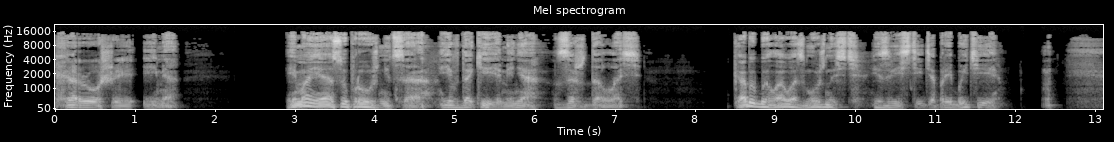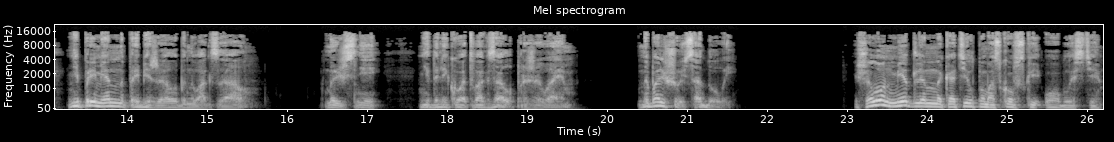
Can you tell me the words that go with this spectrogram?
Хорошее имя. И моя супружница Евдокия меня заждалась. Кабы была возможность известить о прибытии, непременно прибежала бы на вокзал. Мы же с ней недалеко от вокзала проживаем, на Большой Садовой. Эшелон медленно катил по Московской области.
